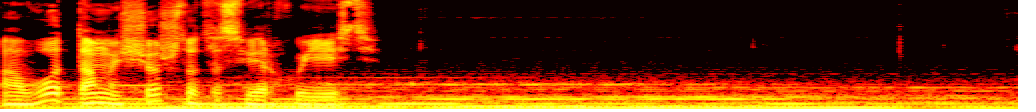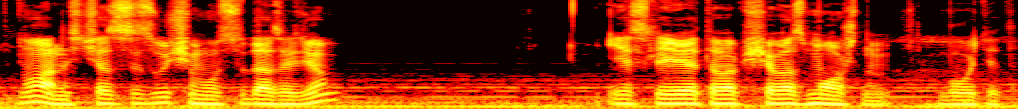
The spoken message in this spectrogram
А вот там еще что-то сверху есть. Ну ладно, сейчас изучим, вот сюда зайдем. Если это вообще возможным будет.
